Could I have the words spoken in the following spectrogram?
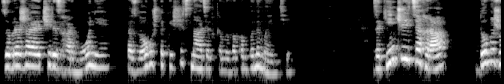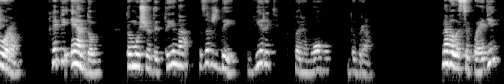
зображає через гармонії та знову ж таки шістнадцятками в акомпанементі. Закінчується гра до мажором, хеппі-ендом, тому що дитина завжди вірить в перемогу добра. На велосипеді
